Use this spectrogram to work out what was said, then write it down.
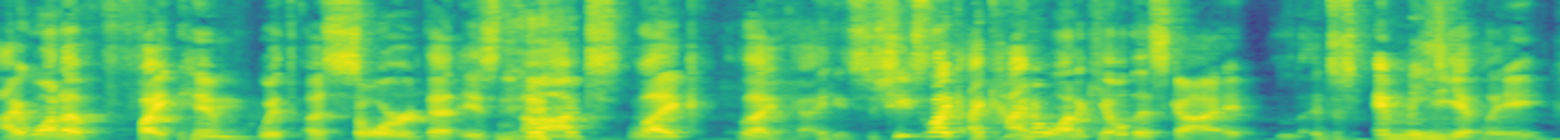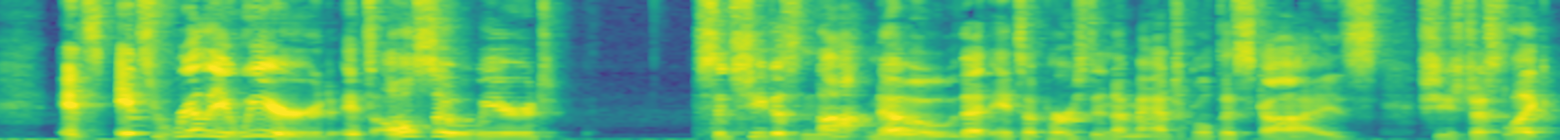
I want to fight him with a sword that is not like like she's like I kind of want to kill this guy just immediately. It's it's really weird. It's also weird since she does not know that it's a person in a magical disguise. She's just like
